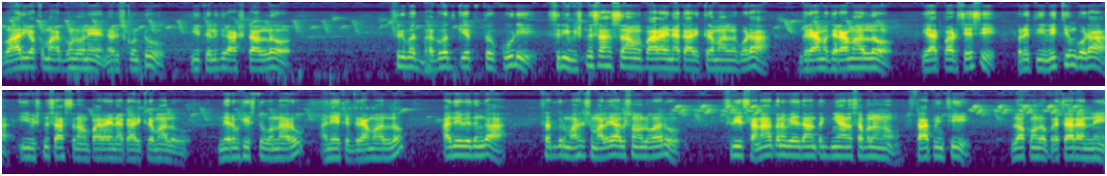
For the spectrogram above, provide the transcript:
వారి యొక్క మార్గంలోనే నడుచుకుంటూ ఈ తెలుగు రాష్ట్రాల్లో శ్రీమద్ భగవద్గీతతో కూడి శ్రీ విష్ణు సహస్రనామ పారాయణ కార్యక్రమాలను కూడా గ్రామ గ్రామాల్లో ఏర్పాటు చేసి ప్రతి నిత్యం కూడా ఈ విష్ణు సహస్రనామ పారాయణ కార్యక్రమాలు నిర్వహిస్తూ ఉన్నారు అనేక గ్రామాల్లో. అదేవిధంగా సద్గురు మహర్షి మలయాళ స్వాముల వారు శ్రీ సనాతన వేదాంత జ్ఞాన సభలను స్థాపించి లోకంలో ప్రచారాన్ని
